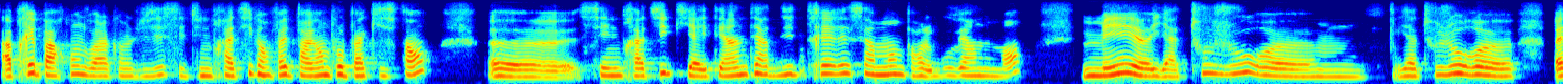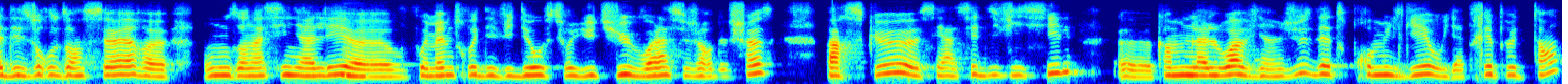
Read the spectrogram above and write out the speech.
après, par contre, voilà, comme je disais, c'est une pratique, en fait, par exemple, au Pakistan, euh, c'est une pratique qui a été interdite très récemment par le gouvernement, mais euh, il y a toujours, il y a toujours bah, des ours danseurs. on nous en a signalé. Mmh. vous pouvez même trouver des vidéos sur YouTube, voilà, ce genre de choses, parce que c'est assez difficile, comme la loi vient juste d'être promulguée, où il y a très peu de temps,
